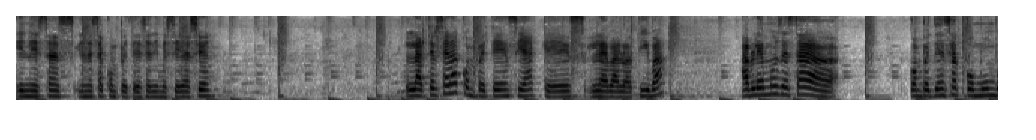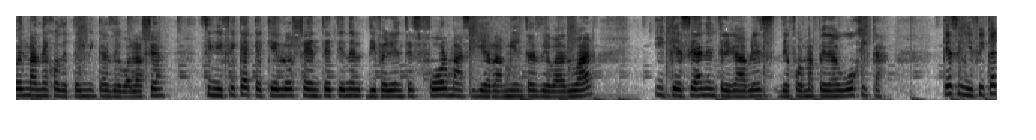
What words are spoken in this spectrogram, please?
en, esas, en esa competencia de investigación. La tercera competencia, que es la evaluativa, hablemos de esta competencia como un buen manejo de técnicas de evaluación. Significa que aquí el docente tiene diferentes formas y herramientas de evaluar y que sean entregables de forma pedagógica. ¿Qué significa?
